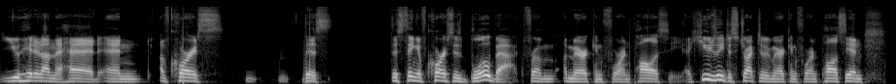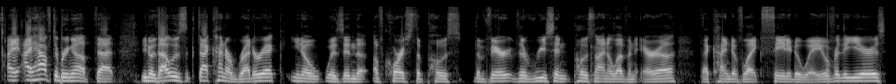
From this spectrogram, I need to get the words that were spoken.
you hit it on the head. And of course this this thing, of course, is blowback from American foreign policy, a hugely destructive American foreign policy. And I, I, have to bring up that you know that was that kind of rhetoric, you know, was in the, of course, the post the very the recent post 9/11 era that kind of like faded away over the years.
